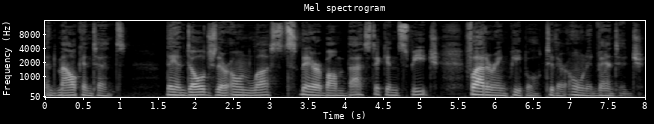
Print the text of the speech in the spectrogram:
and malcontents. They indulge their own lusts. They are bombastic in speech, flattering people to their own advantage.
